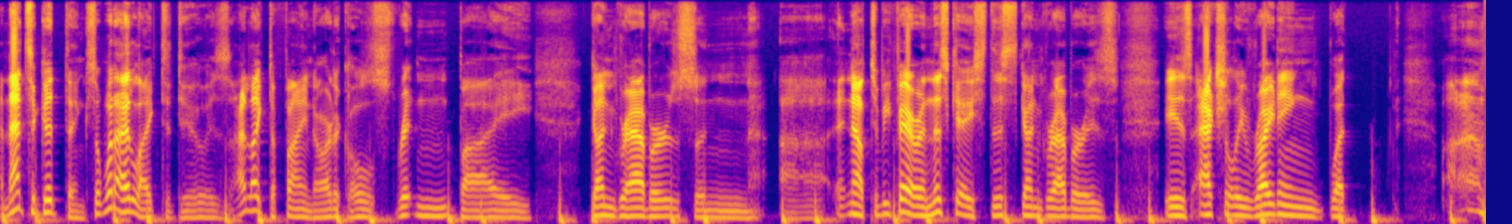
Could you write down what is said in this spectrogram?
and that's a good thing. So what I like to do is I like to find articles written by gun grabbers and uh, now to be fair in this case this gun grabber is is actually writing what uh,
